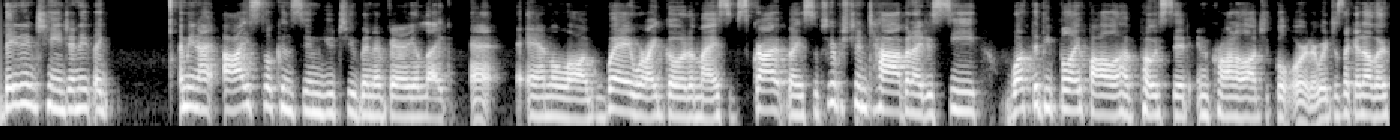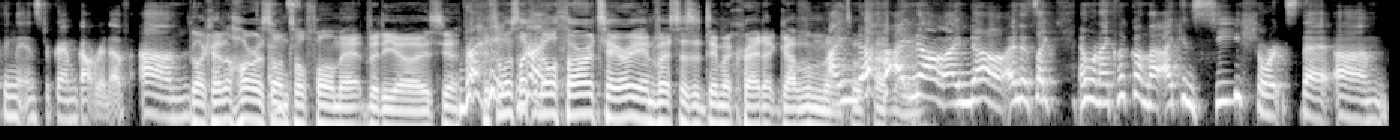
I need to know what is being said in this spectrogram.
they didn't change anything. I mean, I, I still consume YouTube in a very like a- analog way where I go to my subscribe my subscription tab and I just see what the people I follow have posted in chronological order, which is like another thing that Instagram got rid of. Um, Like a horizontal format videos. Yeah. Right, it's almost like an authoritarian versus a democratic government. I know, I know, I know. And it's like, and when I click on that, I can see shorts that, um,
